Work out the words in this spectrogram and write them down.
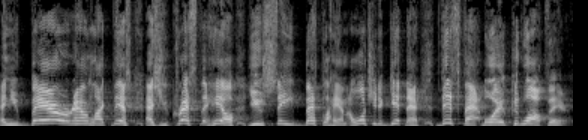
and you bear around like this, as you crest the hill, you see Bethlehem. I want you to get that. This fat boy could walk there.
